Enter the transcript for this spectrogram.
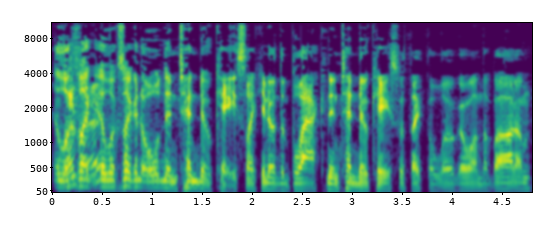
It looks like it looks like an old Nintendo case, like you know the black Nintendo case with like the logo on the bottom.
